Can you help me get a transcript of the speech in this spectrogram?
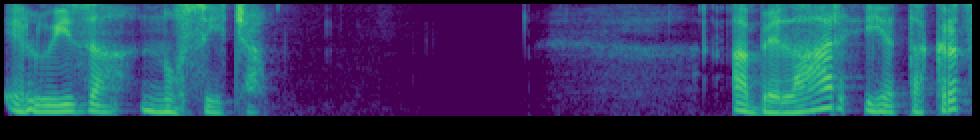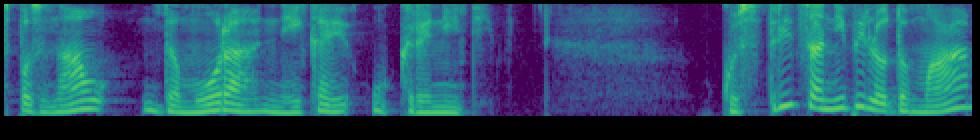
Eloiza noseča. Abelar je takrat spoznal, da mora nekaj ukreniti. Ko strica ni bilo doma,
